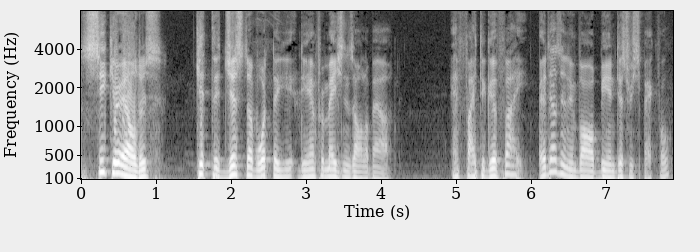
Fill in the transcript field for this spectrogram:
Seek your elders, get the gist of what the the information is all about, and fight the good fight. It doesn't involve being disrespectful,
